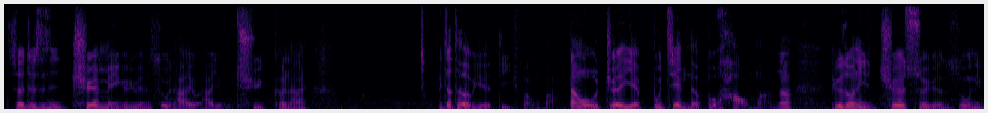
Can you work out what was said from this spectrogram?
所以就是缺每个元素，它有它有趣，可能它。比较特别的地方吧，但我觉得也不见得不好嘛。那比如说你缺水元素，你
